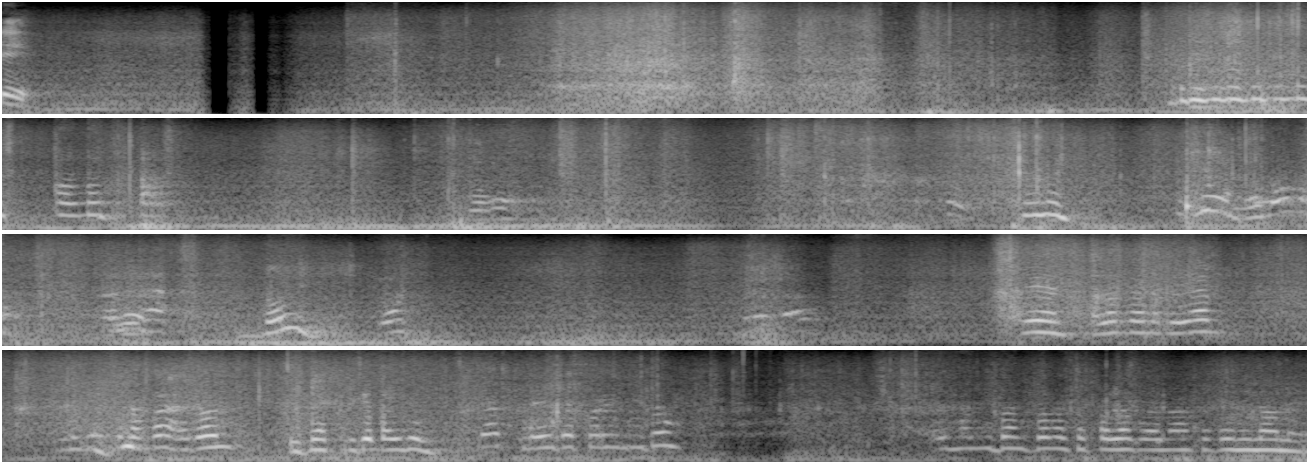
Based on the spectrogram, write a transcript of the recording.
Eh. Ayan, alam ka na ba yan? Alam ka, Idol? Isa, sige tayo doon. Yan, may pa rin dito. Ay, maliban pala sa palaka na kukunin namin.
